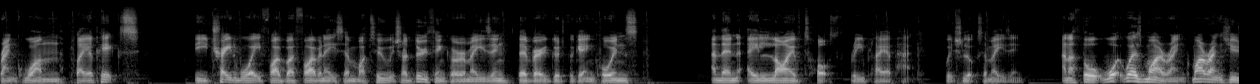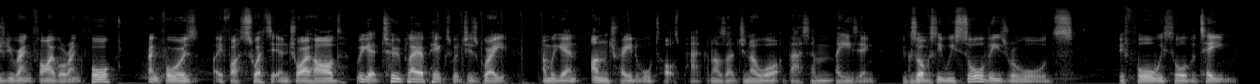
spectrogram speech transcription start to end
rank one player picks. The tradable 85x5 and 87x2, which I do think are amazing. They're very good for getting coins. And then a live TOTS three player pack, which looks amazing. And I thought, what, where's my rank? My rank's usually rank five or rank four. Rank four is if I sweat it and try hard. We get two player picks, which is great. And we get an untradeable TOTS pack. And I was like, you know what? That's amazing. Because obviously we saw these rewards before we saw the team.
